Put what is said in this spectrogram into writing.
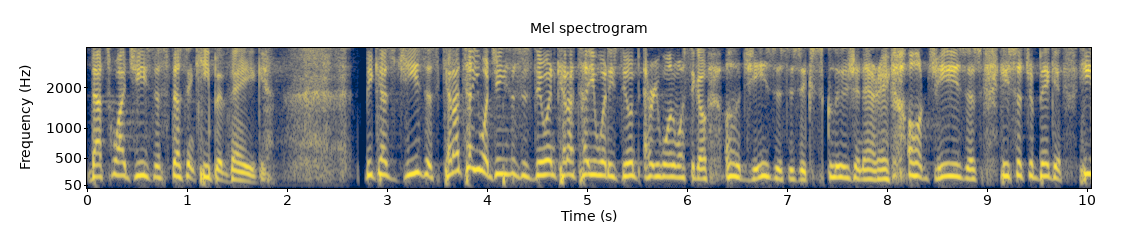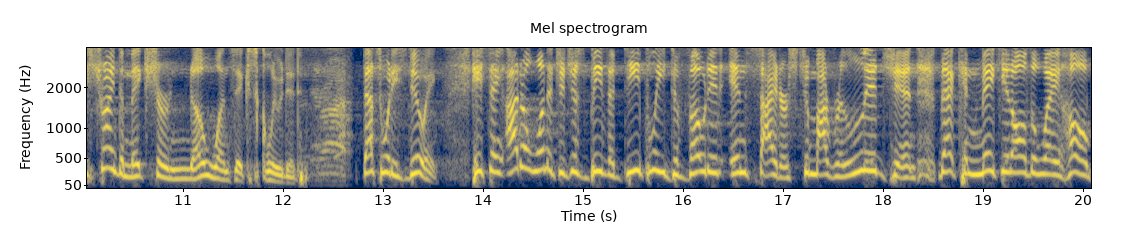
That's why Jesus doesn't keep it vague. Because Jesus, can I tell you what Jesus is doing? Can I tell you what he's doing? Everyone wants to go, oh, Jesus is exclusionary. Oh, Jesus, he's such a bigot. He's trying to make sure no one's excluded. That's what he's doing. He's saying, I don't want it to just be the deeply devoted insiders to my religion that can make it all the way home.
